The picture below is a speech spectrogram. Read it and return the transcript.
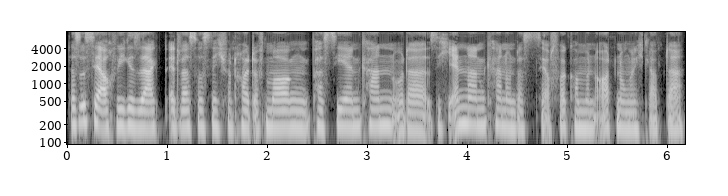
das ist ja auch, wie gesagt, etwas, was nicht von heute auf morgen passieren kann oder sich ändern kann. Und das ist ja auch vollkommen in Ordnung. Und ich glaube, da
